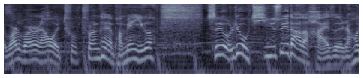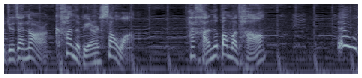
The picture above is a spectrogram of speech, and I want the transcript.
玩着玩着，然后我突突然看见旁边一个只有六七岁大的孩子，然后就在那儿看着别人上网，还含着棒棒糖。哎我。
